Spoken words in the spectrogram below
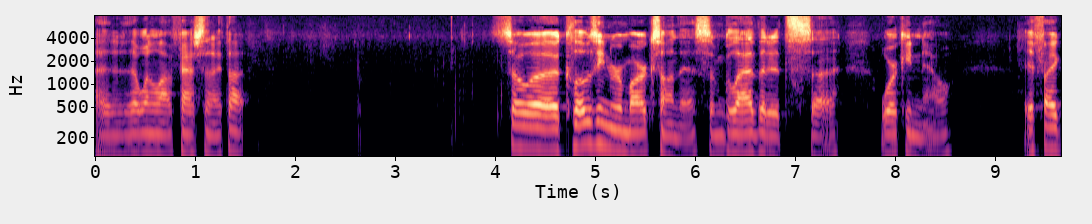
uh, that went a lot faster than I thought. So, uh, closing remarks on this. I'm glad that it's uh, working now. If I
